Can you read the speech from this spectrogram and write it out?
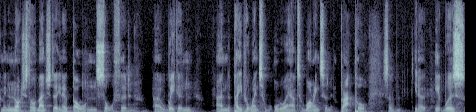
I mean, not just North Manchester, you know, Bolton, Salford, mm. uh, Wigan, and the paper went to, all the way out to Warrington, Blackpool. So, you know, it was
